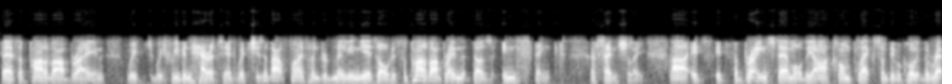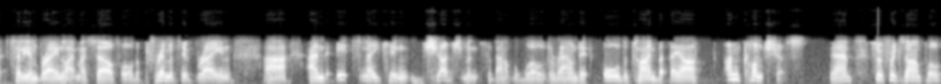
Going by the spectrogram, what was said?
there's a part of our brain which, which we've inherited, which is about 500 million years old. It's the part of our brain that does instinct essentially. Uh, it's it's the brainstem or the R complex. Some people call it the reptilian brain, like myself, or the primitive brain, uh, and it's making judgments about the world around it all the time, but they are unconscious. Yeah. So, for example,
